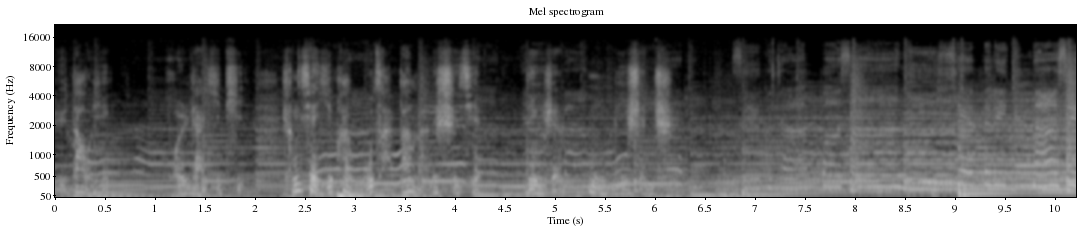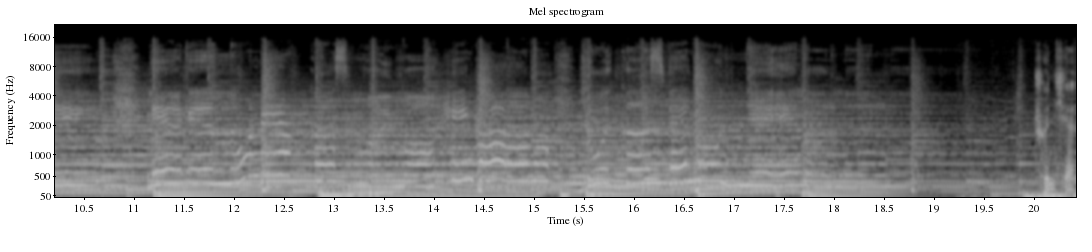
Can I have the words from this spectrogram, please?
与倒影浑然一体，呈现一派五彩斑斓的世界，令人目迷神驰。春天，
